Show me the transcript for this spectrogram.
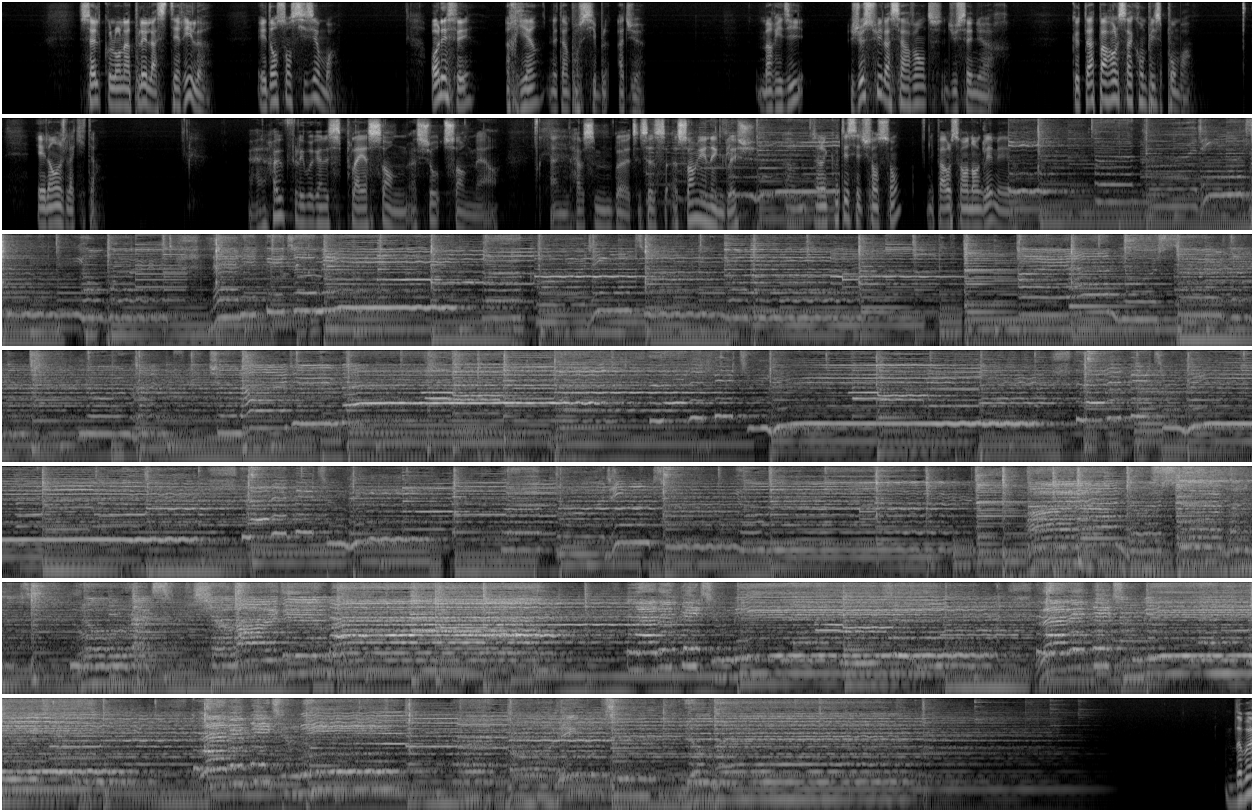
Celle que l'on appelait la stérile est dans son sixième mois. En effet, rien n'est impossible à Dieu. Marie dit, Je suis la servante du Seigneur, que ta parole s'accomplisse pour moi. Et l'ange la quitta. And hopefully, we're going to play a song, a short song now, and have some words. A, song in English. Euh, allons écouter cette chanson. Les paroles sont en anglais, mais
